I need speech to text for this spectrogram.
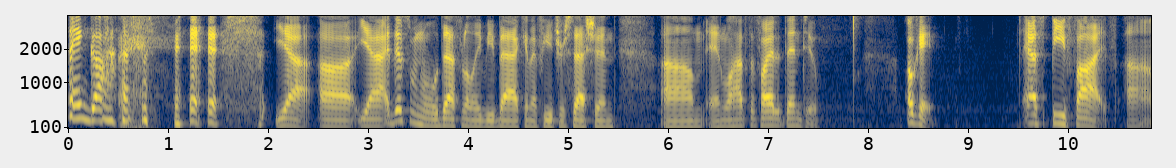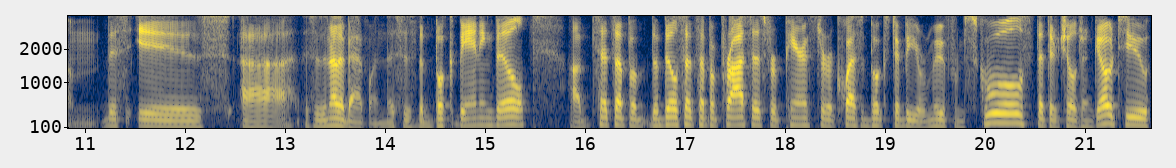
Thank God. yeah, uh, yeah. This one will definitely be back in a future session, um, and we'll have to fight it then too. Okay, SB five. Um, this is uh, this is another bad one. This is the book banning bill. Uh, sets up a, the bill sets up a process for parents to request books to be removed from schools that their children go to.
